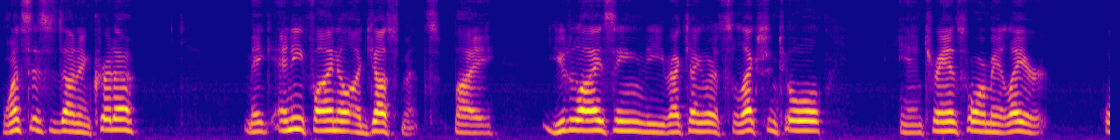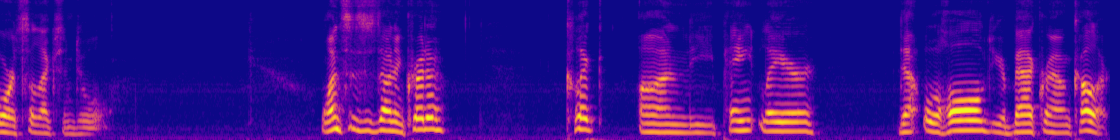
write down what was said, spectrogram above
Once this is done in Krita, make any final adjustments by utilizing the rectangular selection tool and transform a layer or selection tool. Once this is done in Krita, click on the paint layer that will hold your background color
